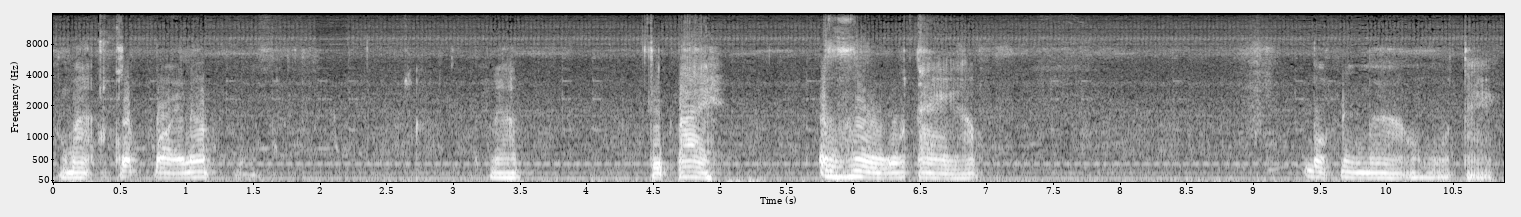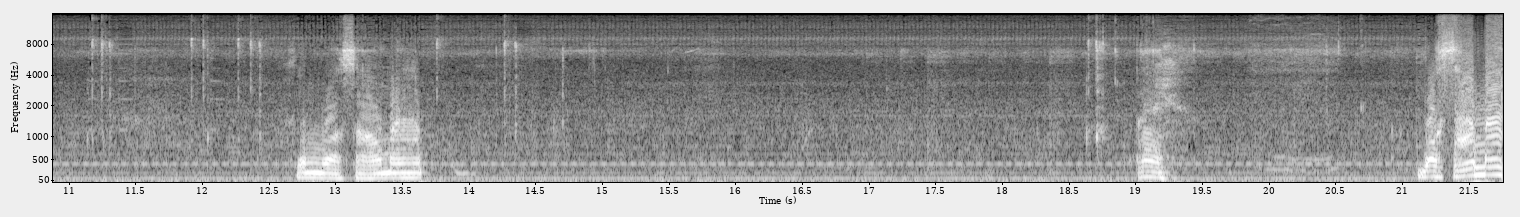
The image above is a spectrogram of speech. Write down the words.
ออกมากดปล่อยนะครับนะครับติดไปโอ้โหแตกครับ บวกหนึ่งมา โอ้โห แตก ขึ้นบวกสองมาครับ ไป บวกสามมา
